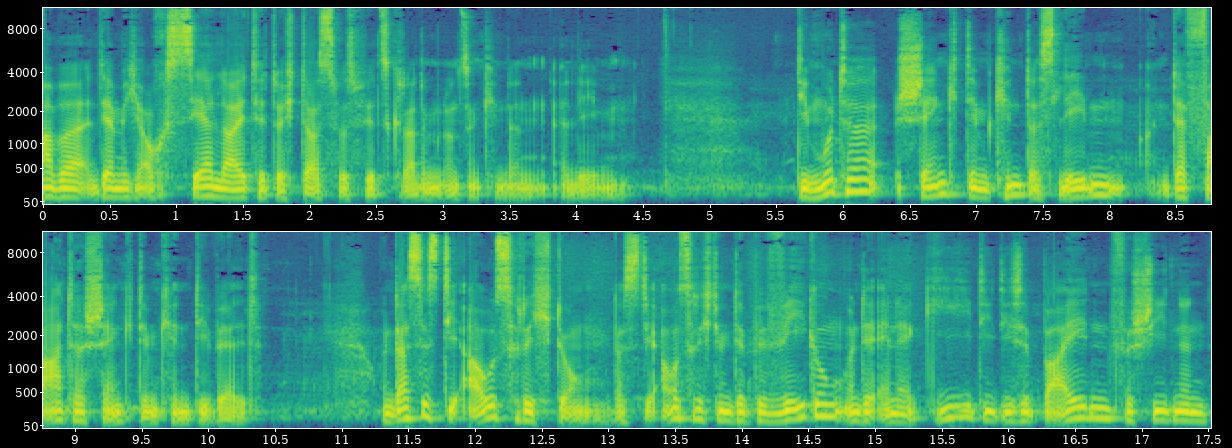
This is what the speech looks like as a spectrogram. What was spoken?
aber der mich auch sehr leitet durch das, was wir jetzt gerade mit unseren Kindern erleben. Die Mutter schenkt dem Kind das Leben, der Vater schenkt dem Kind die Welt. Und das ist die Ausrichtung, das ist die Ausrichtung der Bewegung und der Energie, die diese beiden verschiedenen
